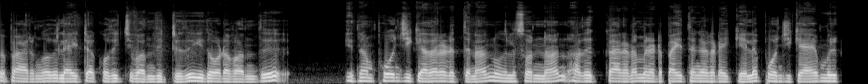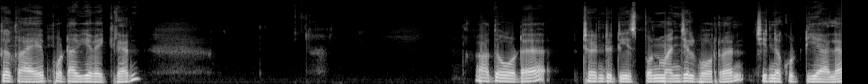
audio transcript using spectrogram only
இப்போ பாருங்க அது லைட்டாக கொதித்து வந்துட்டுது. இதோட வந்து இதான் நான் போஞ்சிக்காய் தான் எடுத்தேன் நான் இதில் சொன்னான். அதுக்கு காரணம் என்னோட பைத்தங்காய் கிடைக்கல போஞ்சிக்காயை முருக்கைக்காயும் போட்டு அவிய வைக்கிறேன். அதோட ரெண்டு டீஸ்பூன் மஞ்சள் போடுறேன் சின்ன குட்டியால்.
